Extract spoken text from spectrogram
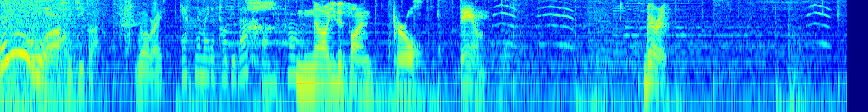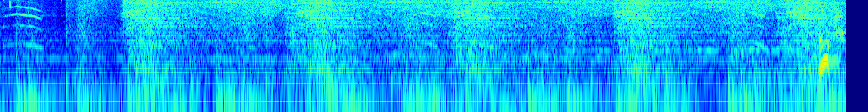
Ooh! Hey you alright? Guess I might have held you back some, huh? No, you did fine, girl. Damn. Barret. Oof.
